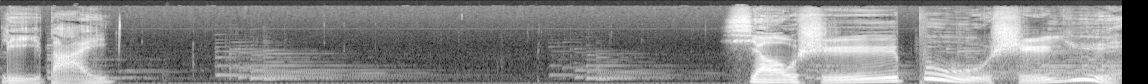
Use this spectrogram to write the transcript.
李白。小时不识月，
